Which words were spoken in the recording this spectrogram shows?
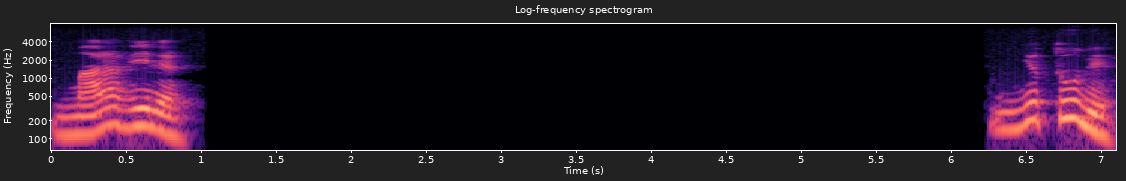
Maravilha! YouTube.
